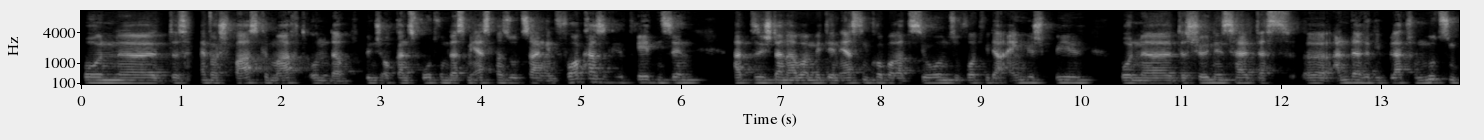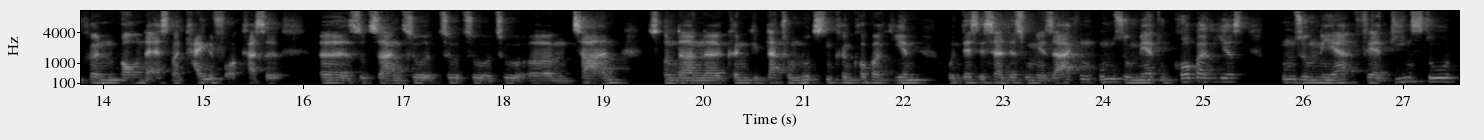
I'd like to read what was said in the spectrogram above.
Und äh, das hat einfach Spaß gemacht. Und da bin ich auch ganz froh drum, dass wir erstmal sozusagen in Vorkasse getreten sind, hat sich dann aber mit den ersten Kooperationen sofort wieder eingespielt und äh, das Schöne ist halt, dass äh, andere die Plattform nutzen können, brauchen da erstmal keine Vorkasse äh, sozusagen zu, zu, zu, zu ähm, zahlen, sondern äh, können die Plattform nutzen, können kooperieren. Und das ist halt das, wo wir sagen, umso mehr du kooperierst, umso mehr verdienst du.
